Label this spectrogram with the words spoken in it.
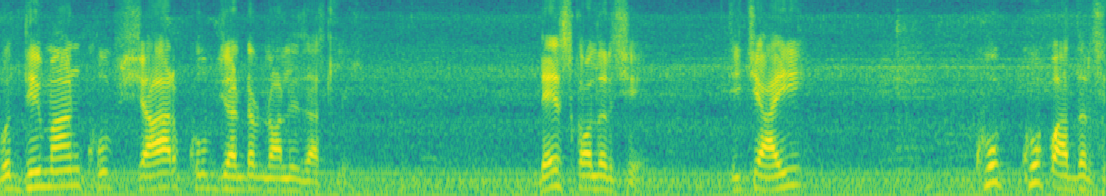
बुद्धिमान खूप शार्प खूप जनरल नॉलेज असले. डे स्कॉलरचे तिची आई खूप खूप आदर्श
